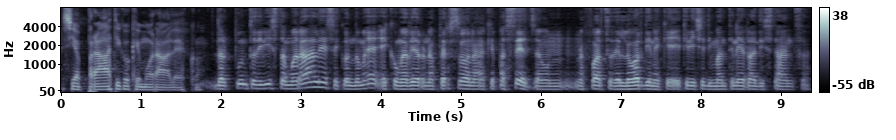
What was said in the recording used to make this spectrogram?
sia pratico che morale? Ecco? Dal punto di vista morale, secondo me, è come avere una persona che passeggia, un, una forza dell'ordine che ti dice di mantenere la distanza.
